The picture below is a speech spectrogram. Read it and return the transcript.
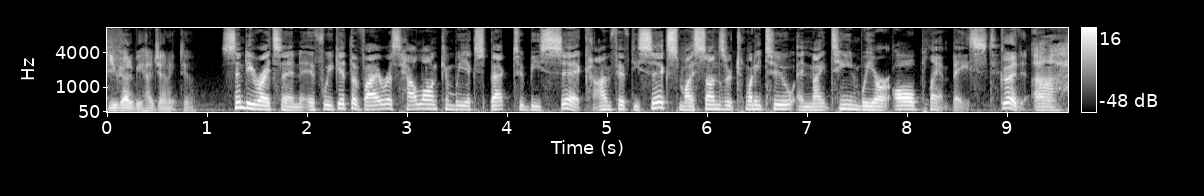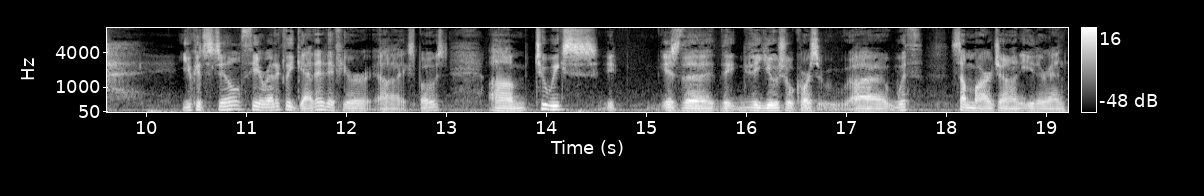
you got to be hygienic too. Cindy writes in If we get the virus, how long can we expect to be sick? I'm 56. My sons are 22 and 19. We are all plant based. Good. Uh, you could still theoretically get it if you're uh, exposed. Um, two weeks is the, the, the usual course uh, with some margin on either end.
